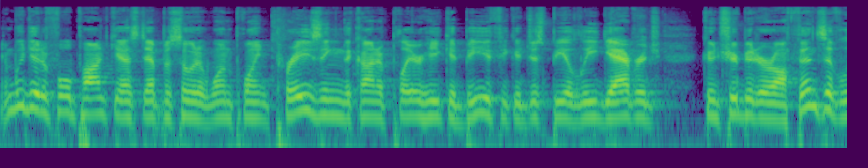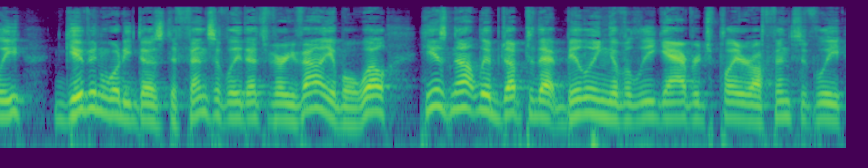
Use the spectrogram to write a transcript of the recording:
And we did a full podcast episode at one point praising the kind of player he could be if he could just be a league average contributor offensively. Given what he does defensively, that's very valuable. Well, he has not lived up to that billing of a league average player offensively.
